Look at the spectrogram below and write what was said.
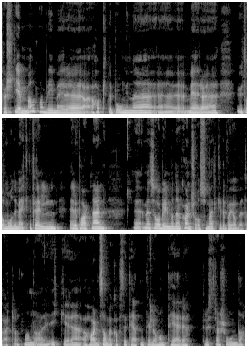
først hjemme, at man blir mer eh, hakte på ungene, eh, mer utålmodig med ektefellen eller partneren. Men så vil man kanskje også merke det på jobb etter hvert. At man da ikke har den samme kapasiteten til å håndtere frustrasjon, da.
